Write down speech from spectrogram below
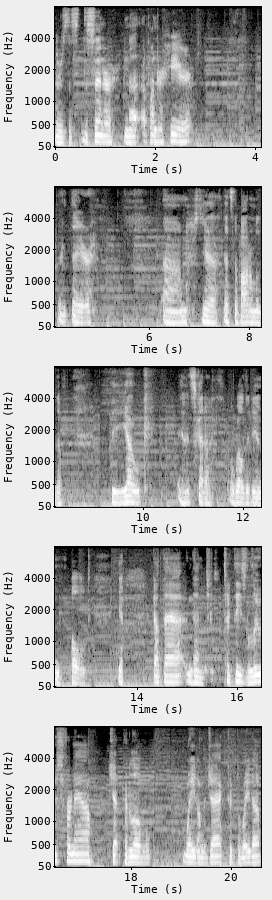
There's the, the center nut up under here, right there. Um, yeah, that's the bottom of the, the yoke and it's got a, a welded in bolt. Yeah, got that and then took these loose for now. Jet put a little weight on the jack, took the weight up.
